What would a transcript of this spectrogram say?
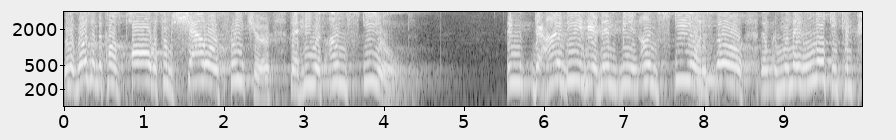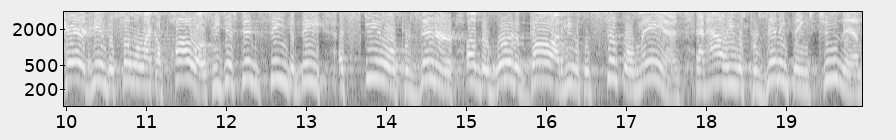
It wasn't because Paul was some shallow preacher that he was unskilled. The idea here, them being unskilled, is though when they look and compared him to someone like Apollos, he just didn't seem to be a skilled presenter of the Word of God. He was a simple man, and how he was presenting things to them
